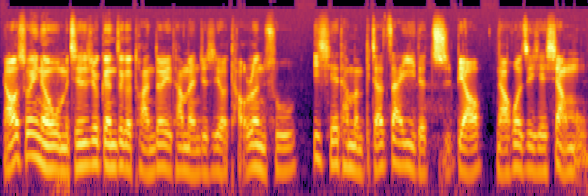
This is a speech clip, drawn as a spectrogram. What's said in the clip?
然后所以呢，我们其实就跟这个团队他们就是有讨论出一些他们比较在意的指标，然后或者一些项目。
